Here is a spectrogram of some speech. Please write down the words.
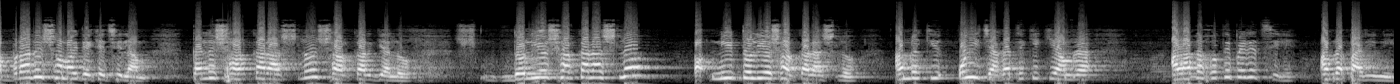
আবরারের সময় দেখেছিলাম। তাহলে সরকার আসলো, সরকার গেল। দলীয় সরকার আসলো, নির্দলীয় সরকার আসলো। আমরা কি ওই জায়গা থেকে কি আমরা আলাদা হতে পেরেছি? আমরা পারিনি।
